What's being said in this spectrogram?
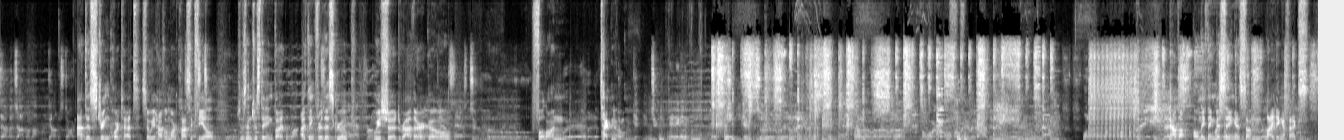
Add this string quartet, so we have a more classic feel, which is interesting, but I think for this group, we should rather go full on techno. Now the only thing missing is some lighting effects.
